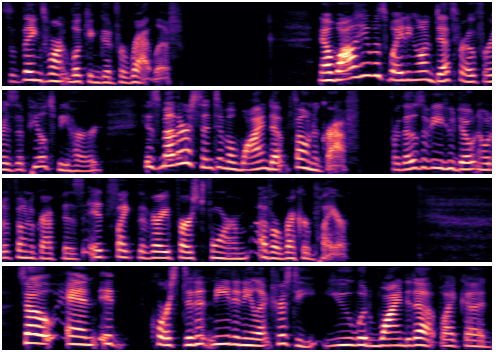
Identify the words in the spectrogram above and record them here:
So things weren't looking good for Ratliff. Now, while he was waiting on death row for his appeal to be heard, his mother sent him a wind up phonograph. For those of you who don't know what a phonograph is, it's like the very first form of a record player. So, and it, of course, didn't need any electricity. You would wind it up like a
